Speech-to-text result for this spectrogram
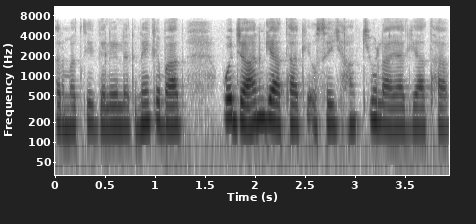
सरमद के गले लगने के बाद वो जान गया था कि उसे यहाँ क्यों लाया गया था।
